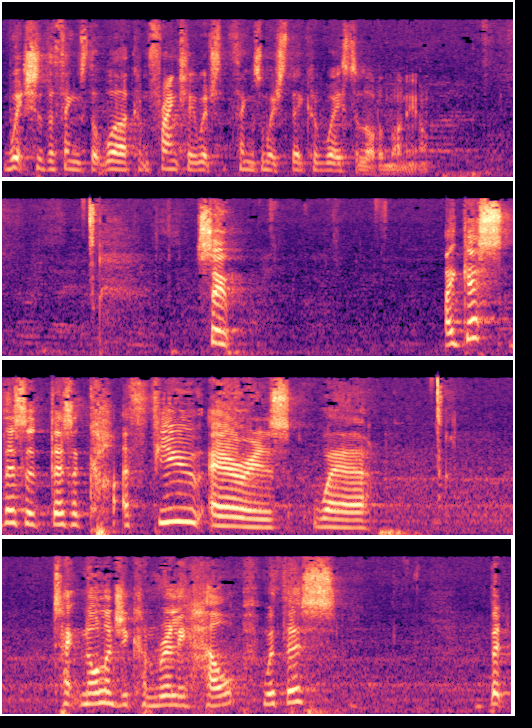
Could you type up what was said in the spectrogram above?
which are the things that work and, frankly, which are the things in which they could waste a lot of money on. So, I guess there's a, there's a, a few areas where technology can really help with this. But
